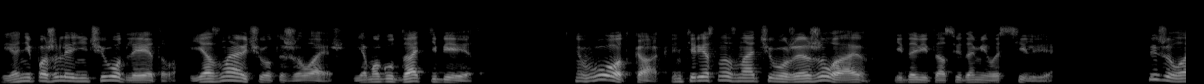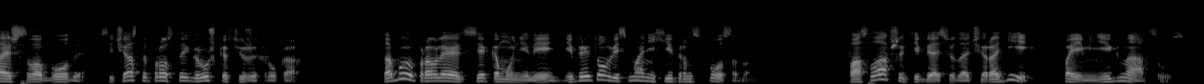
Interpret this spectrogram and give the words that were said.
Я не пожалею ничего для этого. Я знаю, чего ты желаешь. Я могу дать тебе это. Вот как. Интересно знать, чего же я желаю, ядовито осведомилась Сильвия. Ты желаешь свободы. Сейчас ты просто игрушка в чужих руках. Тобой управляют все, кому не лень, и притом весьма нехитрым способом. Пославший тебя сюда чародей по имени Игнациус,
